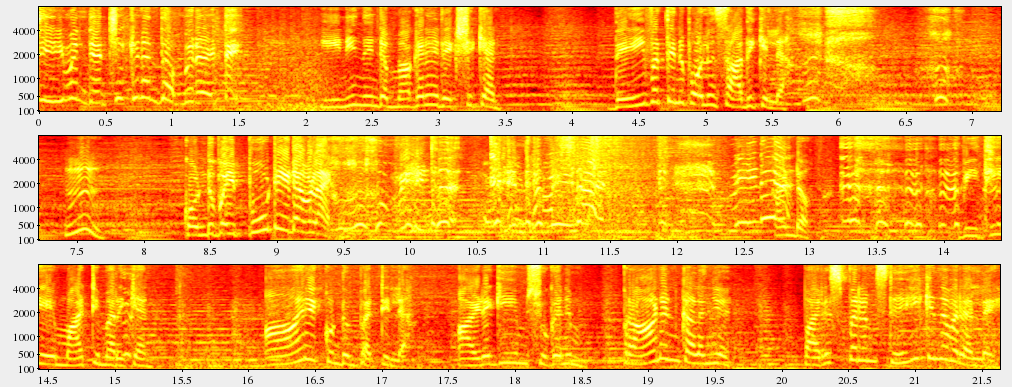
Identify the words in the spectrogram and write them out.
ജീവൻ രക്ഷിക്കണം തമ്പുരാട്ടി. ഇനി നിന്റെ മകനെ രക്ഷിക്കാൻ ദൈവത്തിന് പോലും സാധിക്കില്ല. കൊണ്ടുപോയി പൂട്ടിയിടവളെ വിട്. വിട്. വിട്. കണ്ടോ? വിധിയെ മാറ്റിമറിക്കാൻ ആരെ കൊണ്ടും പറ്റില്ല. അഴകിയും ശുഗനും പ്രാണൻ കളഞ്ഞ് പരസ്പരം സ്നേഹിക്കുന്നവരല്ലേ?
